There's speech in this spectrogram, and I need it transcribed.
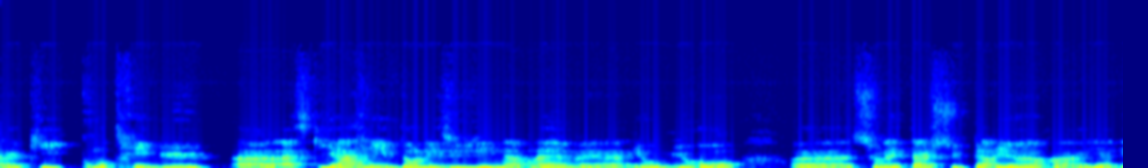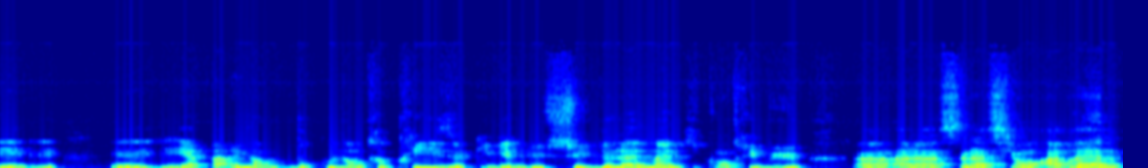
euh, qui contribue euh, à ce qui arrive dans les usines à Brême et, et au Mureaux. Euh, sur l'étage supérieur, il y a des, il y a par exemple beaucoup d'entreprises qui viennent du sud de l'Allemagne qui contribuent euh, à l'installation à Brême.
